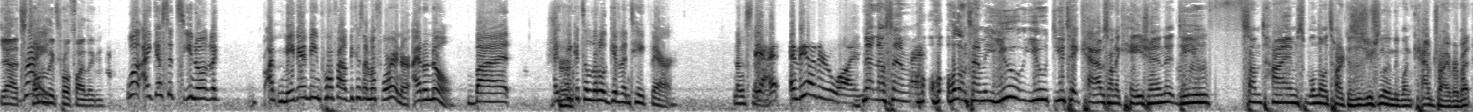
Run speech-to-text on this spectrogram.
Yeah, it's Right. totally profiling. well, I guess it's, you know, like, I- maybe I'm being profiled because I'm a foreigner. I don't know. But I think it's a little give and take there. Ng slang. Yeah, and the other one. No, now, Sam, ho- hold on, Sam. You you you take cabs on occasion. Do you uh-huh. Sometimes? Well, no, it's hard because there's usually only one cab driver. But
